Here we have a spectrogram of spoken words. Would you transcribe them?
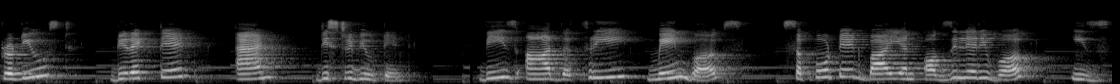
produced, directed and distributed. These are the three main verbs supported by an auxiliary verb is.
